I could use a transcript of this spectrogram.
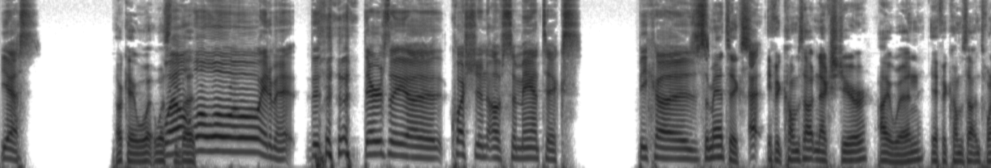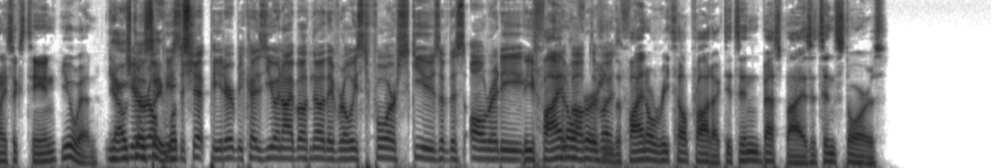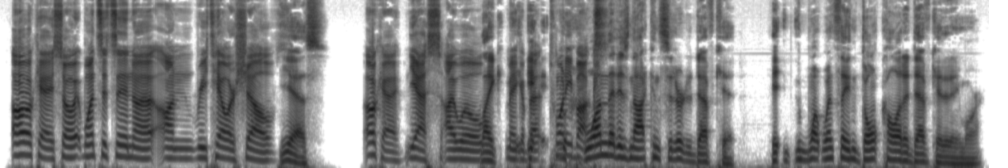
Yes. okay, what, what's well, the whoa, bet? whoa, whoa, whoa, wait a minute. The, there's a uh, question of semantics because Semantics. Uh, if it comes out next year, I win. If it comes out in 2016, you win. Yeah, I was you're a gonna real say piece what's of shit, Peter, because you and I both know they've released four SKUs of this already. The final version, device. the final retail product, it's in Best Buys, it's in stores. Oh, okay. So it, once it's in uh, on retailer shelves. Yes. Okay. Yes, I will Like make a bet. it- Twenty bucks. One that is not considered a dev kit. It once they don't call it a dev kit anymore.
